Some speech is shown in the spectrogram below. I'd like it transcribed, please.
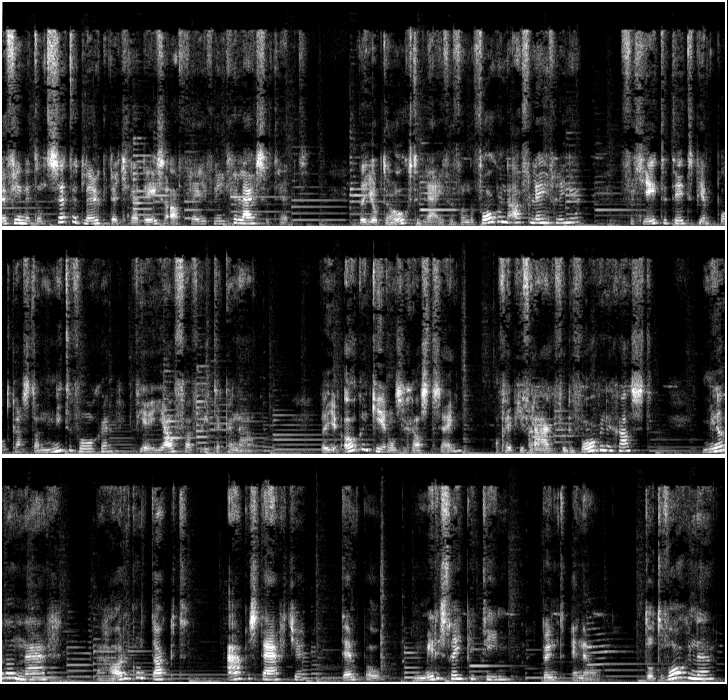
We vinden het ontzettend leuk dat je naar deze aflevering geluisterd hebt. Wil je op de hoogte blijven van de volgende afleveringen? Vergeet de TTPM podcast dan niet te volgen via jouw favoriete kanaal. Wil je ook een keer onze gast zijn? Of heb je vragen voor de volgende gast? Mail dan naar behouden contact apenstaartje tempo team.nl. Tot de volgende!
